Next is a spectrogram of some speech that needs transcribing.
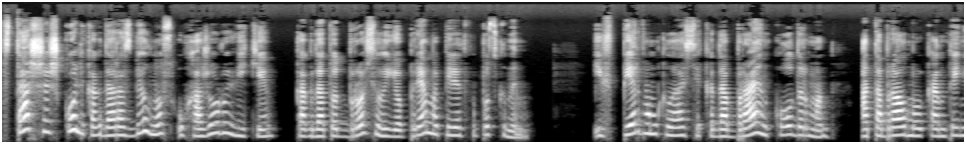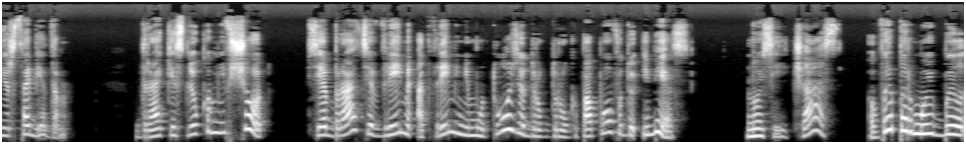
В старшей школе, когда разбил нос ухажеру Вики, когда тот бросил ее прямо перед выпускным. И в первом классе, когда Брайан Колдерман отобрал мой контейнер с обедом. Драки с Люком не в счет. Все братья время от времени мутузят друг друга по поводу и без. Но сейчас выбор мой был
